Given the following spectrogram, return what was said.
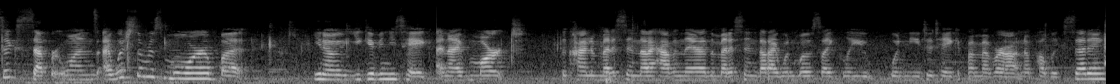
six separate ones. I wish there was more, but you know, you give and you take. And I've marked the kind of medicine that I have in there, the medicine that I would most likely would need to take if I'm ever out in a public setting.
